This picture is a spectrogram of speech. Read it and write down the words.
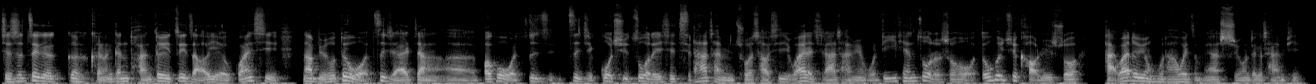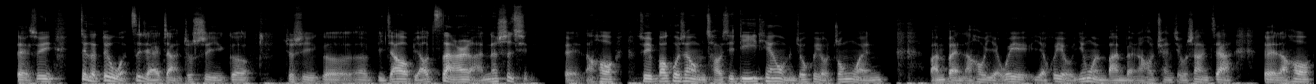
其实这个更可能跟团队最早也有关系。那比如说对我自己来讲，呃，包括我自己自己过去做的一些其他产品，除了潮汐以外的其他产品，我第一天做的时候，我都会去考虑说海外的用户他会怎么样使用这个产品。对，所以这个对我自己来讲就是一个就是一个呃比较比较自然而然的事情。对，然后所以包括像我们潮汐第一天，我们就会有中文版本，然后也会也会有英文版本，然后全球上架。对，然后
